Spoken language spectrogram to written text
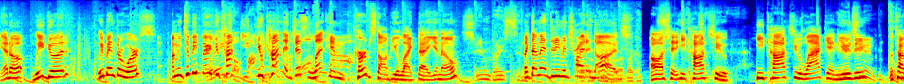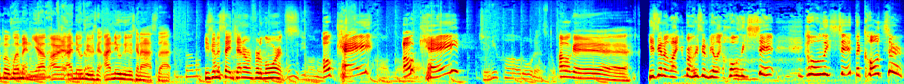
get up. We good. We've been through worse. I mean, to be fair, you kind you, you kind of just let him curb stomp you like that, you know? Like that man didn't even try to dodge. Oh shit, he caught you. He caught you lacking, Yuji. What type of women? Yep, I, I knew he was. Gonna, I knew he was gonna ask that. He's gonna say Jennifer Lawrence. Okay, okay. Oh, okay, yeah, yeah. he's gonna like, bro. He's gonna be like, holy shit, holy shit, the culture.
